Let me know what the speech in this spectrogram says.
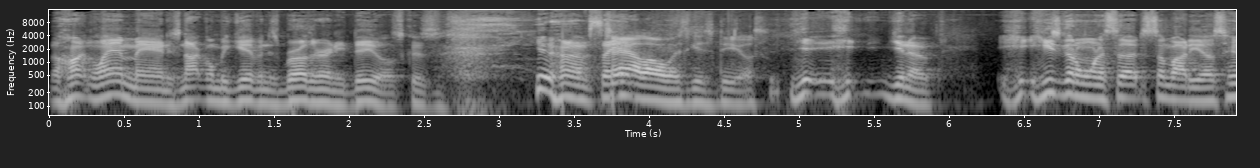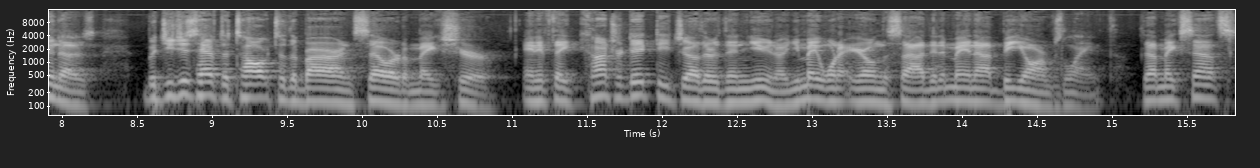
the hunting land man is not going to be giving his brother any deals because you know what I'm saying. Cal always gets deals. He- you know, he's going to want to sell it to somebody else. Who knows? But you just have to talk to the buyer and seller to make sure. And if they contradict each other, then you know you may want to err on the side that it may not be arm's length. Does that make sense?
